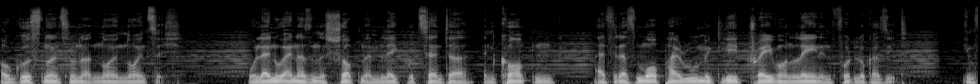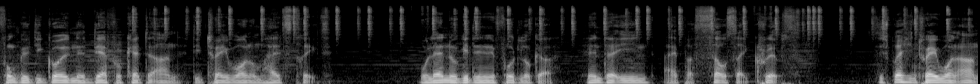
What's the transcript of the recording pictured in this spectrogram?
August 1999. Orlando Anderson ist shoppen im Lakewood Center in Compton, als er das More Pyru-Mitglied Trayvon Lane in Footlooker sieht. Ihm funkelt die goldene Defro-Kette an, die Trayvon um Hals trägt. Orlando geht in den Footlooker. Hinter ihm ein paar Southside Crips. Sie sprechen Trayvon an,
